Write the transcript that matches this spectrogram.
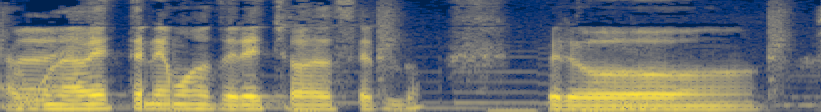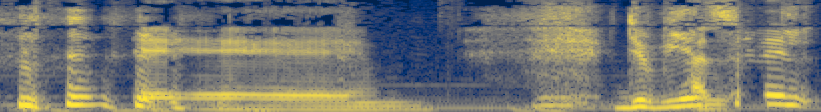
alguna Ah. vez tenemos derecho a hacerlo, pero eh, Yo pienso en el,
